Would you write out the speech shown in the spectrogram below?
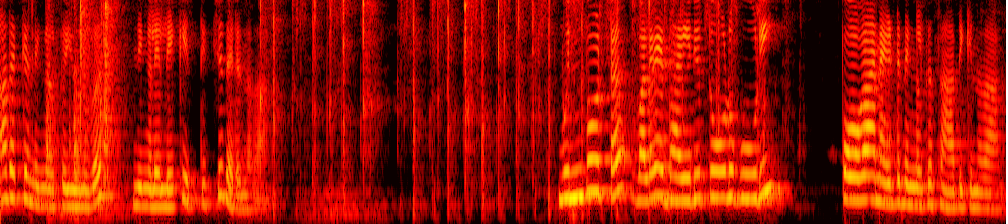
അതൊക്കെ നിങ്ങൾക്ക് യൂണിവേഴ്സ് നിങ്ങളിലേക്ക് എത്തിച്ചു തരുന്നതാണ്. മുൻപോട്ട് വളരെ ധൈര്യത്തോടു കൂടി പോകാനായിട്ട് നിങ്ങൾക്ക് സാധിക്കുന്നതാണ്.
